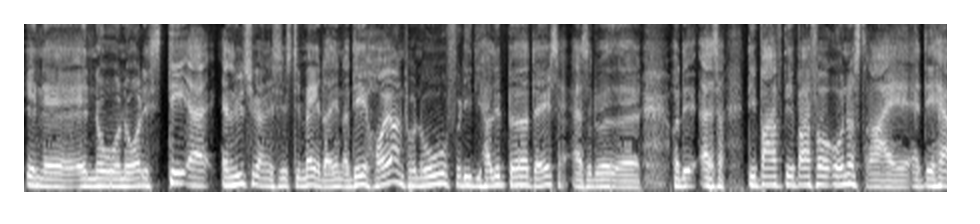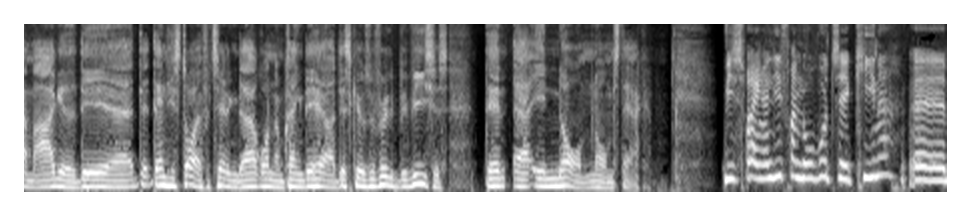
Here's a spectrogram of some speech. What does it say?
end, øh, end Novo Nordisk. Det er analytikernes estimater ind, og det er højere end på Novo, fordi de har lidt bedre data. Altså, du ved, øh, og det, altså, det, er bare, det er bare for at understrege, at det her marked, det er, det, den historiefortælling, der er rundt omkring det her, og det skal jo selvfølgelig bevises, den er enormt, enormt stærk. Vi springer lige fra Novo til Kina. Øh,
